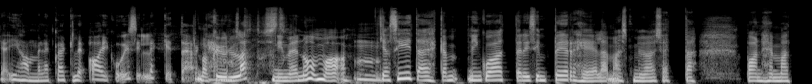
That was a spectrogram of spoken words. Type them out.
ja ihan meille kaikille aikuisillekin tärkeä No kyllä, muistutus. nimenomaan. Mm. Ja siitä ehkä niin kuin ajattelisin perhe-elämässä myös, että vanhemmat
